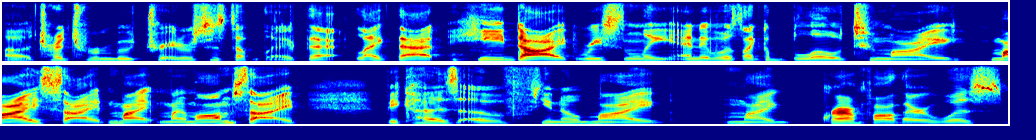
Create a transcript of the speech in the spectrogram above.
Uh, tried to remove traitors and stuff like that. Like that, he died recently, and it was like a blow to my my side, my my mom's side, because of you know my my grandfather was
